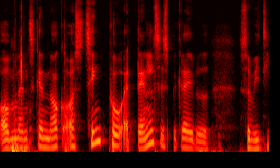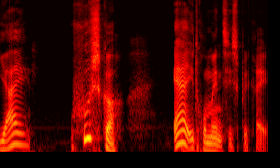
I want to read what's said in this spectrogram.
og man skal nok også tænke på, at dannelsesbegrebet, så vidt jeg husker, er et romantisk begreb.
